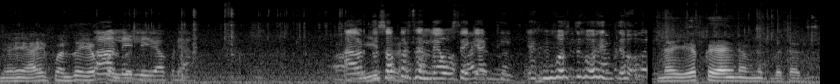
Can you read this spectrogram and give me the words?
નહીં આઈફોન તો એપલ લઈ લઈએ આપણે આ. આ સફરજન લેવું છે ક્યાંકથી? ક્યાંક મળતું હોય તો. નહીં એક આઈના નથી બતાવ્યું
